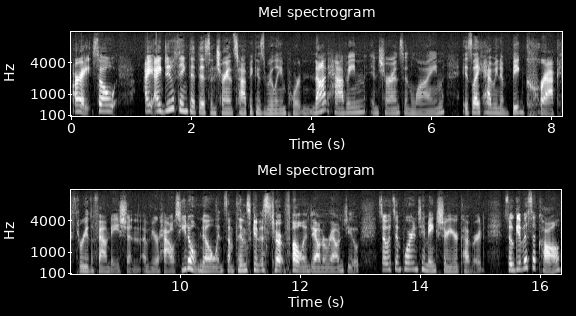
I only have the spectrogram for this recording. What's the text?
All right, so I, I, do think that this insurance topic is really important. Not having insurance in line is like having a big crack through the foundation of your house. You don't know when something's going to start falling down around you. So it's important to make sure you're covered. So give us a call.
